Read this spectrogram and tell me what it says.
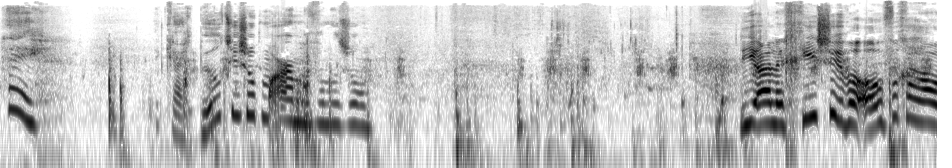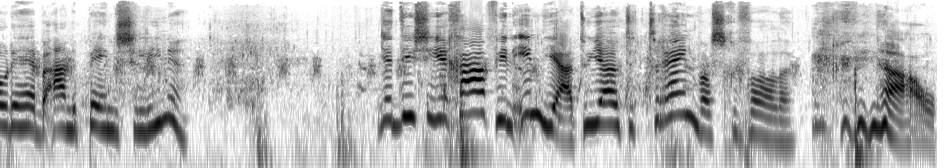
Hé, hey, ik krijg bultjes op mijn armen van de zon. Die allergie zul je wel overgehouden hebben aan de penicilline. Ja, die zie je gaaf in India toen je uit de trein was gevallen. Nou,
